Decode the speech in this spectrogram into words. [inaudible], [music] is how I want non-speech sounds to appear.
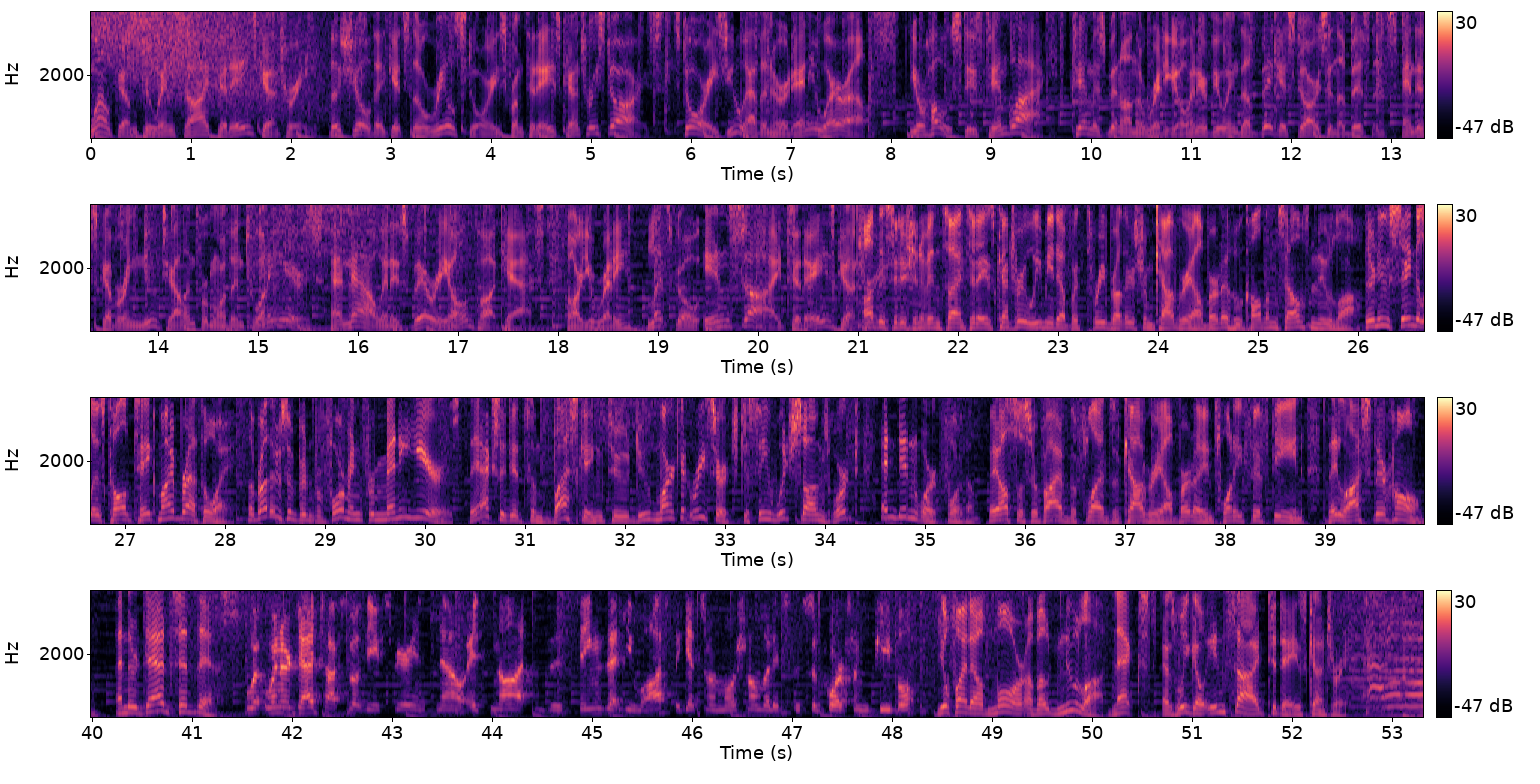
Welcome to Inside Today's Country, the show that gets the real stories from today's country stars. Stories you haven't heard anywhere else. Your host is Tim Black. Tim has been on the radio interviewing the biggest stars in the business and discovering new talent for more than 20 years, and now in his very own podcast. Are you ready? Let's go inside today's country. On this edition of Inside Today's Country, we meet up with three brothers from Calgary, Alberta, who call themselves New Law. Their new single is called Take My Breath Away. The brothers have been performing for many years. They actually did some busking to do market research to see which songs worked and didn't work for them. They also survived the floods of Calgary, Alberta in 2015. They lost their home, and their dad said this. When our dad talks about the experience now, it's not the things that he lost that gets him emotional, but it's the support from the people. You'll find out more about New Law next as we go inside today's country. I don't know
